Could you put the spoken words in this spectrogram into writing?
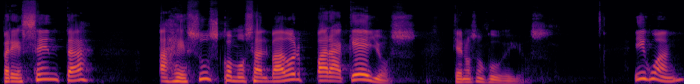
presenta a Jesús como Salvador para aquellos que no son judíos. Y Juan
